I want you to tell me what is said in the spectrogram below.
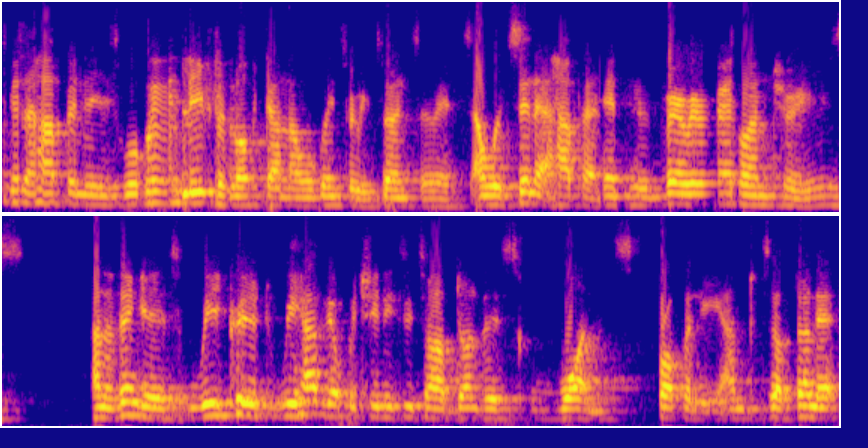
going to happen is we're going to leave the lockdown and we're going to return to it. And we've seen it happen in various countries and the thing is, we could, we have the opportunity to have done this once properly and to have done it,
